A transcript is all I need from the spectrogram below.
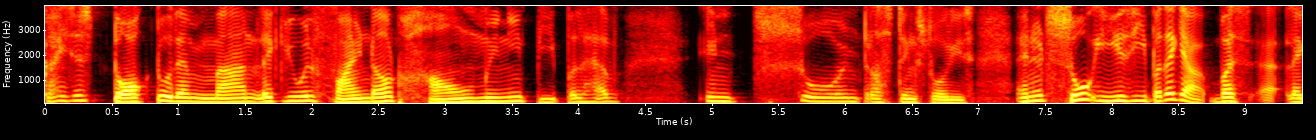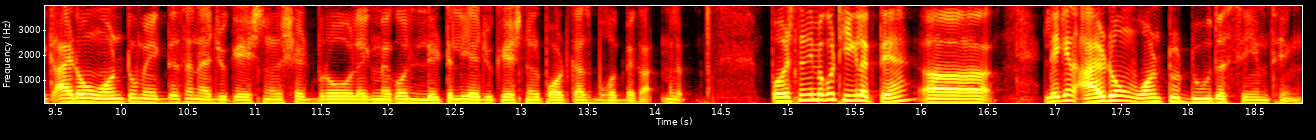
guys, just talk to them, man. Like, you will find out how many people have in so interesting stories and it's so easy पता है क्या? बस like I don't want to make this an educational shit bro like मेरे को लिटली एजुकेशनल पॉडकास्ट बहुत बेकार मतलब पर्सनली मेरे को ठीक लगते हैं लेकिन I don't want to do the same thing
